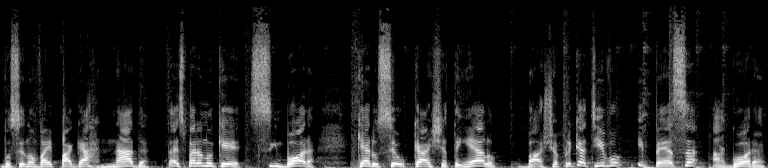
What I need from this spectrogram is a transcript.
Você não vai pagar nada. Tá esperando o quê? Simbora! Quer o seu Caixa Tem Elo? Baixe o aplicativo e peça agora.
